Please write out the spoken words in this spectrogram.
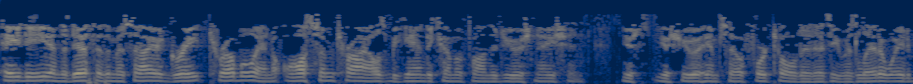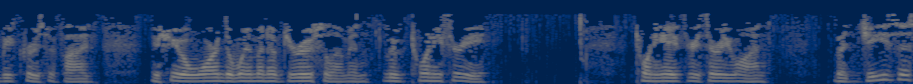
AD and the death of the Messiah, great trouble and awesome trials began to come upon the Jewish nation. Yeshua himself foretold it as he was led away to be crucified. Yeshua warned the women of Jerusalem in Luke 23 28 through 31. But Jesus,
